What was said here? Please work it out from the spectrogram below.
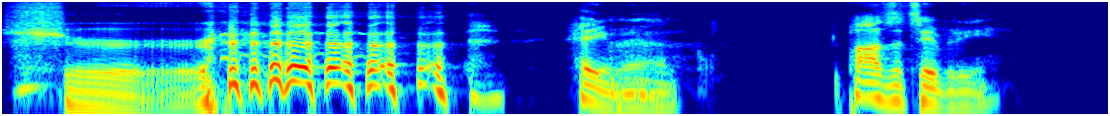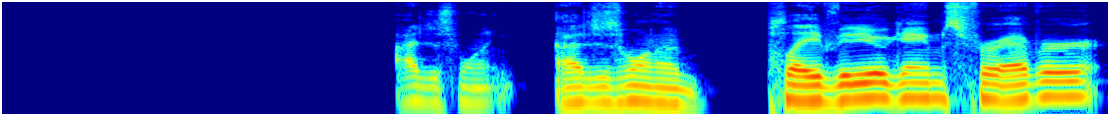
Sure. hey man, positivity. I just want I just want to play video games forever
